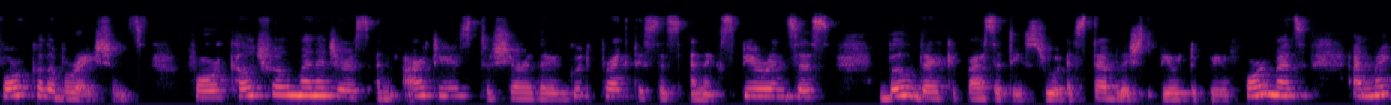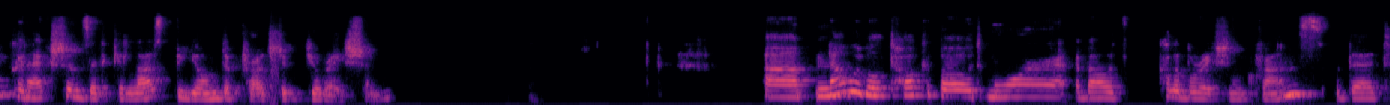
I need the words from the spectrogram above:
for collaborations for cultural managers and artists to share their good practices and experiences, build their capacity through established peer to peer formats, and make connections that can last beyond the project duration. Uh, now we will talk about more about collaboration grants that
